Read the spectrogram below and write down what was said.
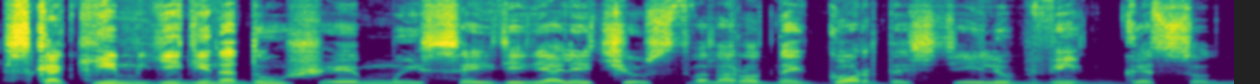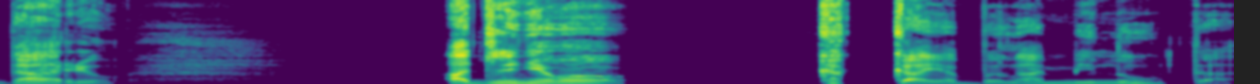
С каким единодушием мы соединяли чувство народной гордости и любви к государю. А для него какая была минута!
